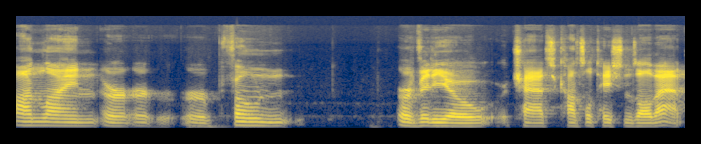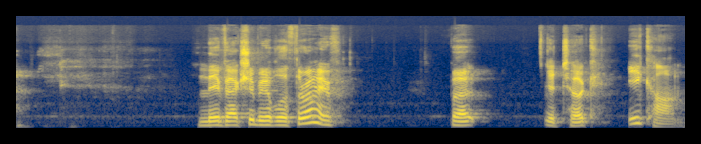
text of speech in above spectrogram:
online or, or, or phone or video chats, consultations, all that. And they've actually been able to thrive. But it took ecom,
